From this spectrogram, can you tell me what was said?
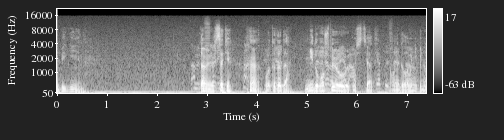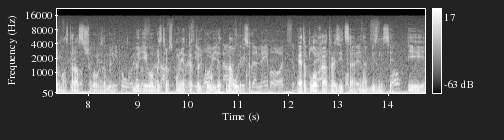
Beginning. Там, кстати, ха, вот это да. Не думал, что его выпустят. Он и головы не поднимал, старался, чтобы его забыли. Люди его быстро вспомнят, как только увидят на улицах. Это плохо отразится на бизнесе. И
